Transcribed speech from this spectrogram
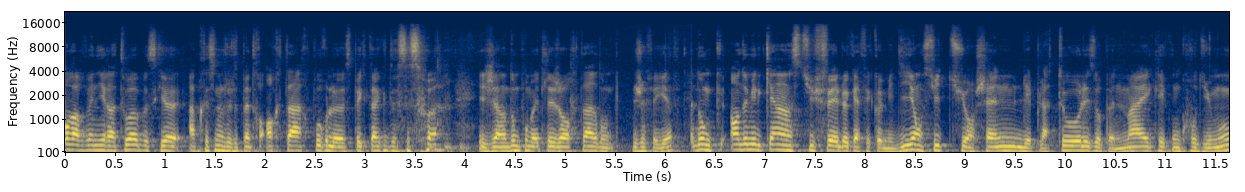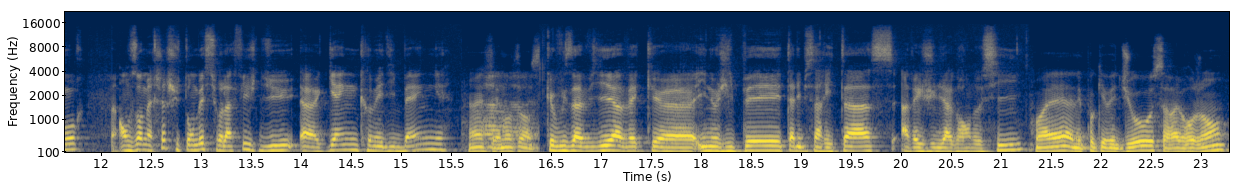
on va revenir à toi parce que après sinon je vais te mettre en retard pour le spectacle de ce soir et j'ai un don pour mettre les gens en retard donc je fais gaffe. Donc en 2015 tu fais le café comédie, ensuite tu enchaînes les plateaux, les open mic, les concours d'humour. En faisant mes recherches je suis tombé sur l'affiche du euh, Gang Comedy Bang Ouais, longtemps. que vous aviez avec euh, InnoJP, Talib Saritas, avec Julia Grande aussi. Ouais, à l'époque, il y avait Joe, Sarah Grosjean.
